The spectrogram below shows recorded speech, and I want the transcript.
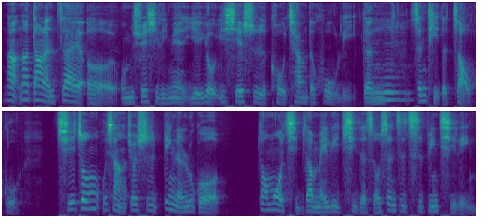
那那当然，在呃，我们学习里面也有一些是口腔的护理跟身体的照顾。其中，我想就是病人如果到末期比较没力气的时候，甚至吃冰淇淋，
